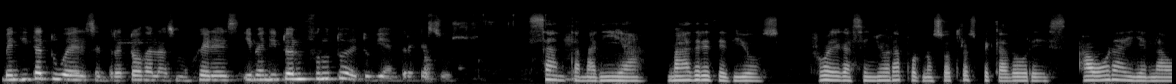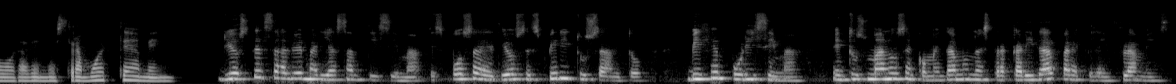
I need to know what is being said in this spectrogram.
Bendita tú eres entre todas las mujeres y bendito el fruto de tu vientre, Jesús. Santa María, Madre de Dios, ruega, Señora, por nosotros pecadores, ahora y en la hora de nuestra muerte. Amén. Dios te salve María Santísima, Esposa de Dios Espíritu Santo, Virgen purísima, en tus manos encomendamos nuestra caridad para que la inflames.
